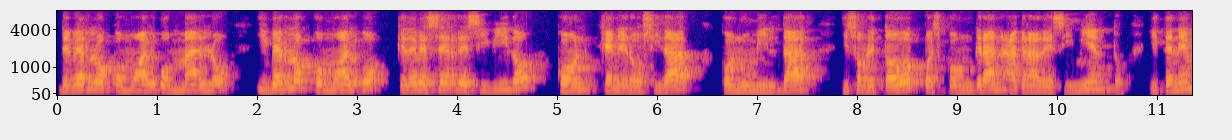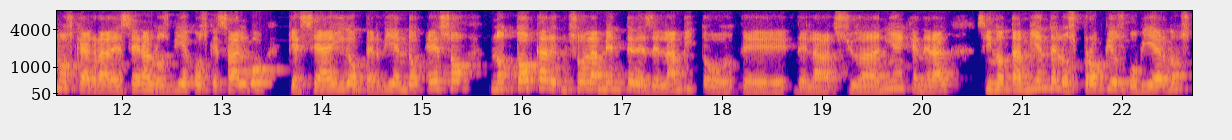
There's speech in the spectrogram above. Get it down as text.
de verlo como algo malo y verlo como algo que debe ser recibido con generosidad, con humildad y sobre todo pues con gran agradecimiento. Y tenemos que agradecer a los viejos que es algo que se ha ido perdiendo. Eso no toca solamente desde el ámbito de, de la ciudadanía en general, sino también de los propios gobiernos,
